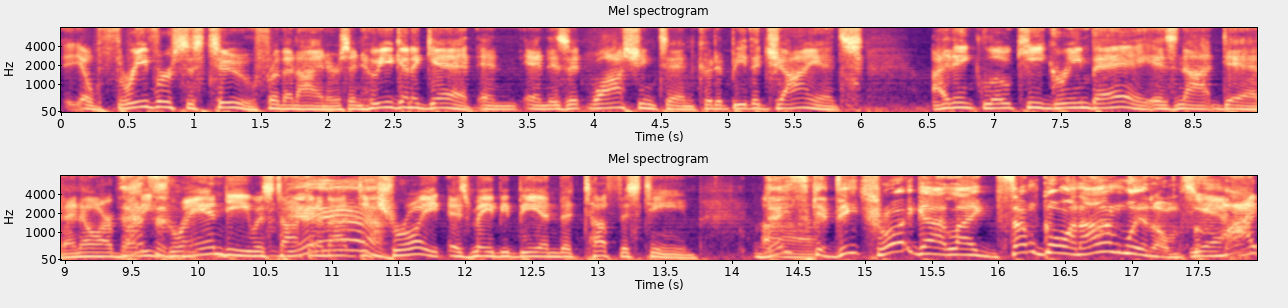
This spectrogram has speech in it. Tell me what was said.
you know, three versus two for the Niners, and who are you going to get? And and is it Washington? Could it be the Giants? I think low key Green Bay is not dead. I know our buddy a- Grandy was talking about Detroit as maybe being the toughest team. They Uh, Detroit got like something going on with them. Yeah, I,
